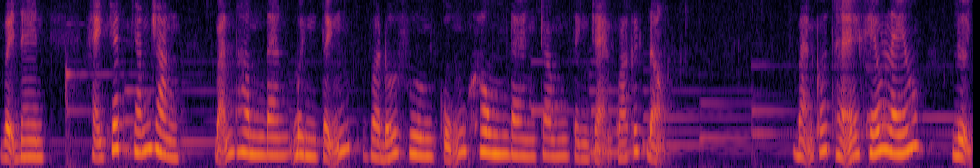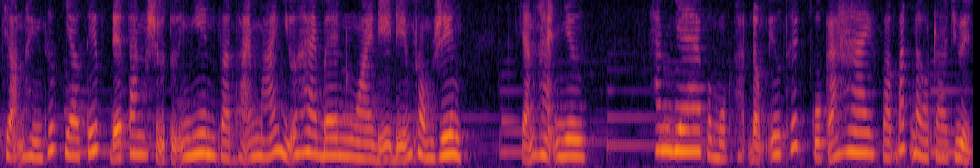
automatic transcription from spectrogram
Vậy nên, hãy chắc chắn rằng bản thân đang bình tĩnh và đối phương cũng không đang trong tình trạng quá kích động. Bạn có thể khéo léo lựa chọn hình thức giao tiếp để tăng sự tự nhiên và thoải mái giữa hai bên ngoài địa điểm phòng riêng. Chẳng hạn như, tham gia vào một hoạt động yêu thích của cả hai và bắt đầu trò chuyện.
